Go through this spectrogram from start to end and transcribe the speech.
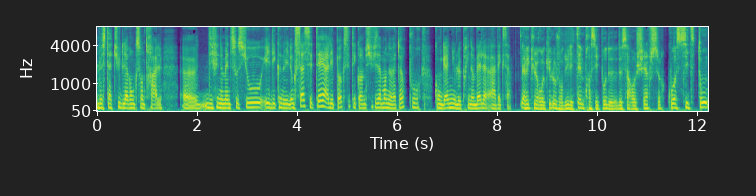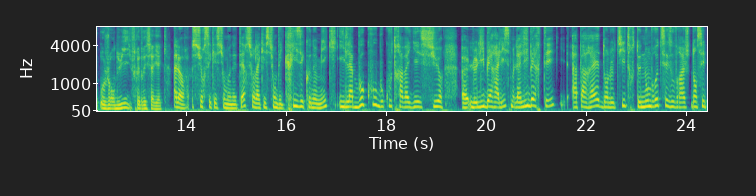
le statut de la banque centrale, euh, des phénomènes sociaux et l'économie. Donc ça, c'était à l'époque, c'était quand même suffisamment novateur pour qu'on gagne le prix Nobel avec ça. Avec le recul aujourd'hui, les thèmes principaux de, de sa recherche, sur quoi cite-t-on aujourd'hui Friedrich Hayek Alors sur ces questions monétaires, sur la question des crises économiques, il a beaucoup beaucoup travaillé sur euh, le libéralisme, la liberté apparaît dans le titre de nombreux de ses ouvrages. Dans ses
